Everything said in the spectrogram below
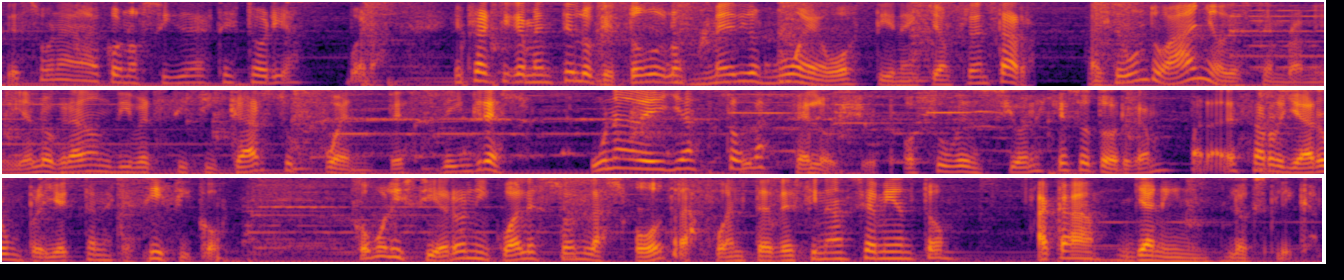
¿Les suena conocida esta historia? Bueno, es prácticamente lo que todos los medios nuevos tienen que enfrentar. Al segundo año de Sembra Media lograron diversificar sus fuentes de ingreso una de ellas son las fellowship o subvenciones que se otorgan para desarrollar un proyecto en específico. ¿Cómo lo hicieron y cuáles son las otras fuentes de financiamiento? Acá Janine lo explica.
